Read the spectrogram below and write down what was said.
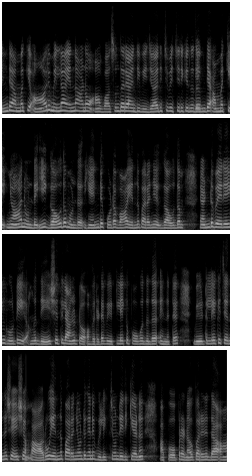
എന്റെ അമ്മയ്ക്ക് ആരുമില്ല എന്നാണോ എന്താണോ ആ വസുന്ധര ആന്റി വിചാരിച്ചു വെച്ചിരിക്കുന്നത് എന്റെ അമ്മയ്ക്ക് ഞാനുണ്ട് ഈ ഗൗതമുണ്ട് എന്റെ കൂടെ വാ എന്ന് പറഞ്ഞ് ഗൗതം രണ്ടുപേരെയും കൂട്ടി അങ്ങ് ദേഷ്യത്തിലാണ് കേട്ടോ അവരുടെ വീട്ടിലേക്ക് പോകുന്നത്. എന്നിട്ട് വീട്ടിലേക്ക് ചെന്ന ശേഷം ആറു എന്ന് പറഞ്ഞുകൊണ്ട് ഇങ്ങനെ വിളിച്ചുകൊണ്ടിരിക്കുകയാണ് അപ്പോൾ പ്രണവ് പറയുന്നത് ആ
